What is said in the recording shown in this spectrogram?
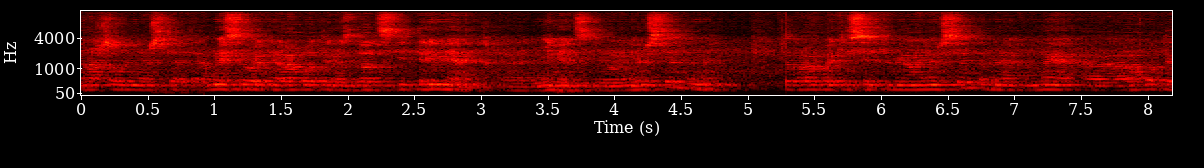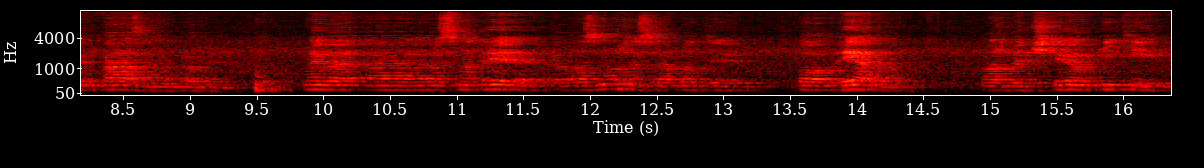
нашего университета. Мы сегодня работаем с 23 э, немецкими университетами. В работе с этими университетами мы э, работаем по разным направлениям. Мы э, рассмотрели возможность работы по ряду, может быть, 4-5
